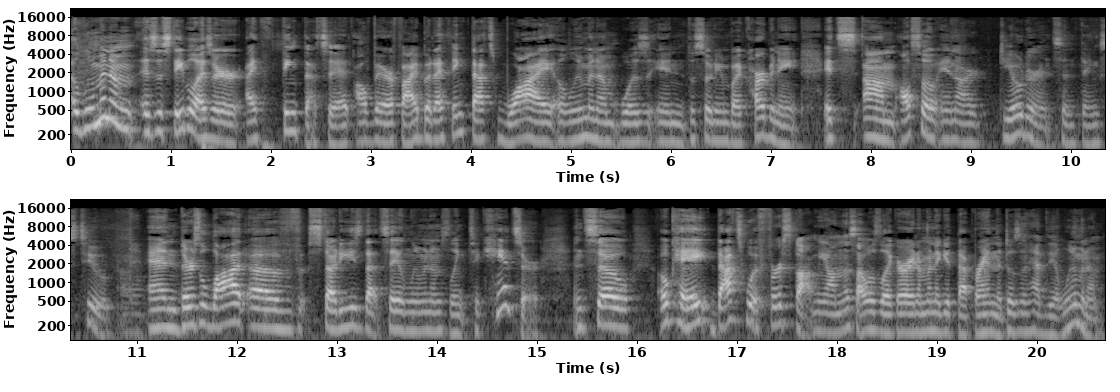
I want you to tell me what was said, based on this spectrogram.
aluminum is a stabilizer. I think that's it. I'll verify, but I think that's why aluminum was in the sodium bicarbonate. It's um, also in our deodorants and things too. And there's a lot of studies that say aluminum's linked to cancer. And so, okay, that's what first got me on this. I was like, all right, I'm going to get that brand that doesn't have the aluminum.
